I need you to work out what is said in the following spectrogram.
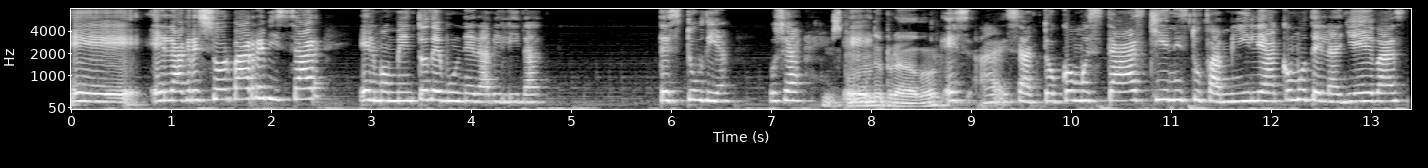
eh, el agresor va a revisar el momento de vulnerabilidad. Te estudia. O sea, Es como eh, un depredador. es ah, exacto. ¿Cómo estás? ¿Quién es tu familia? ¿Cómo te la llevas?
